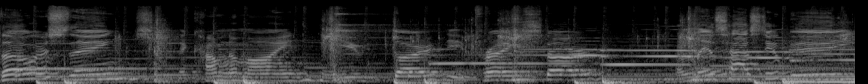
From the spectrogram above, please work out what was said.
The worst things that come to mind, you dirty prankster. And this has to be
